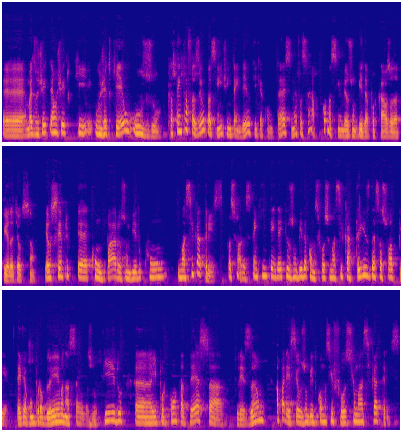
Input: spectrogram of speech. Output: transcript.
É, mas o jeito, é um jeito que um jeito que eu uso para tentar fazer o paciente entender o que, que acontece, né? Falar assim, ah, como assim o meu zumbido é por causa da perda de audição? Eu sempre é, comparo o zumbido com uma cicatriz. Assim, olha, você tem que entender que o zumbido é como se fosse uma cicatriz dessa sua perda. Teve algum problema nas células do ouvido uh, e por conta dessa lesão, apareceu o zumbido como se fosse uma cicatriz.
